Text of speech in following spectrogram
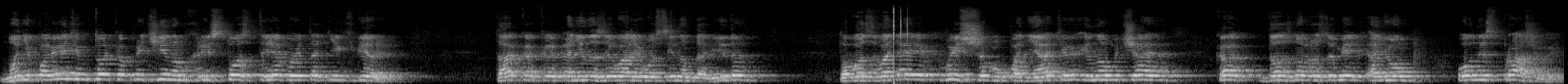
Но не по этим только причинам Христос требует от них веры, так как, они называли его сыном Давида, то возводя их к высшему понятию и научая, как должно разуметь о нем, он и спрашивает,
